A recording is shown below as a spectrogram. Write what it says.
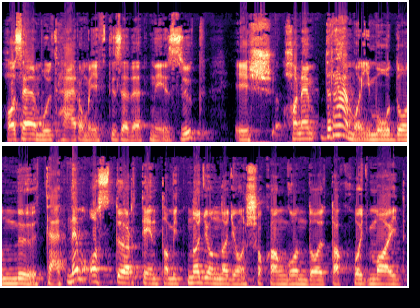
ha az elmúlt három évtizedet nézzük, és hanem drámai módon nő. Tehát nem az történt, amit nagyon-nagyon sokan gondoltak, hogy majd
